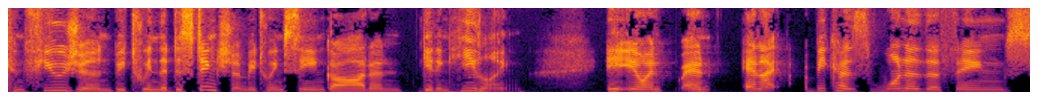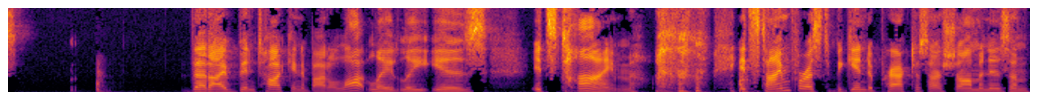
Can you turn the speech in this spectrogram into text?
confusion between the distinction between seeing God and getting healing. You know, and and and I because one of the things that I've been talking about a lot lately is it's time. it's time for us to begin to practice our shamanism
